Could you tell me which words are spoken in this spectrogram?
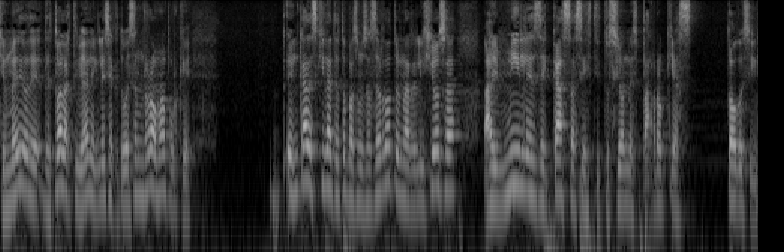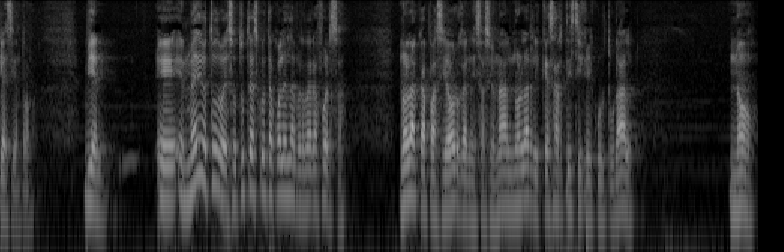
y en medio de, de, toda la actividad de la iglesia que tú ves en Roma, porque en cada esquina te topas un sacerdote, una religiosa, hay miles de casas, instituciones, parroquias, todo es iglesia en Roma. Bien, eh, en medio de todo eso, tú te das cuenta cuál es la verdadera fuerza no la capacidad organizacional, no la riqueza artística y cultural. No,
